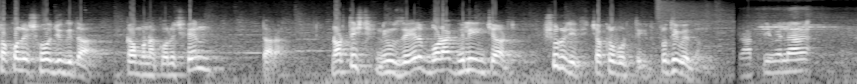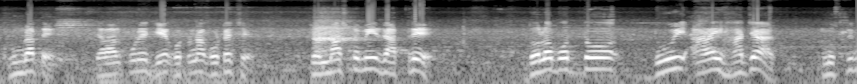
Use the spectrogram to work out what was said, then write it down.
সকলের সহযোগিতা কামনা করেছেন তারা। নর্থ ইস্ট নিউজের বরাক ভ্যালি ইনচার্জ সুরজিৎ চক্রবর্তীর প্রতিবেদন। রাত্রিবেলা ঘুমরাতে জালালপুরে যে ঘটনা ঘটেছে জন্মাষ্টমীর রাত্রে দলবদ্ধ দুই আড়াই হাজার মুসলিম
